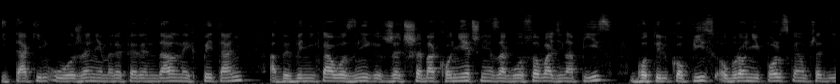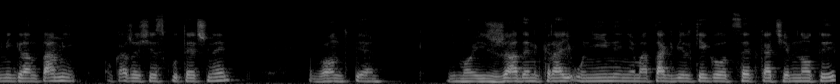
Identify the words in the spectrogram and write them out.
i takim ułożeniem referendalnych pytań, aby wynikało z nich, że trzeba koniecznie zagłosować na PiS, bo tylko PiS obroni Polskę przed imigrantami, okaże się skuteczny? Wątpię. Mimo iż żaden kraj unijny nie ma tak wielkiego odsetka ciemnoty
